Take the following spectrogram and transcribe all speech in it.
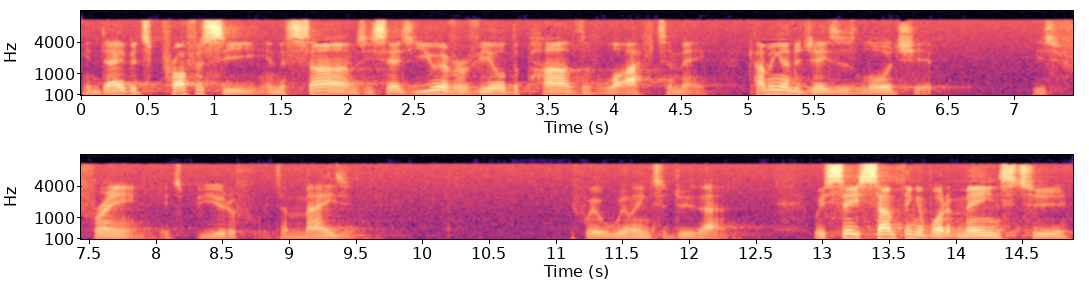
In David's prophecy in the Psalms, he says, You have revealed the paths of life to me. Coming under Jesus' lordship is freeing, it's beautiful, it's amazing if we're willing to do that. We see something of what it means to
